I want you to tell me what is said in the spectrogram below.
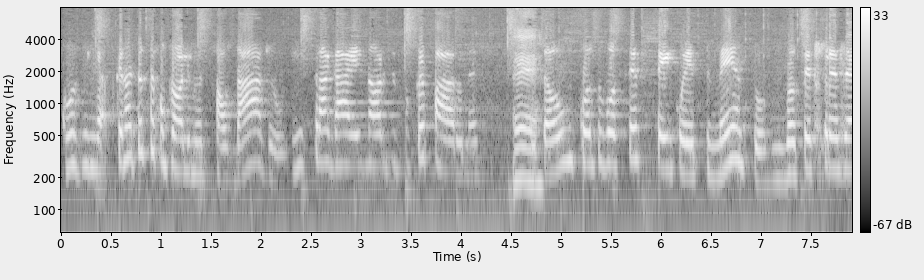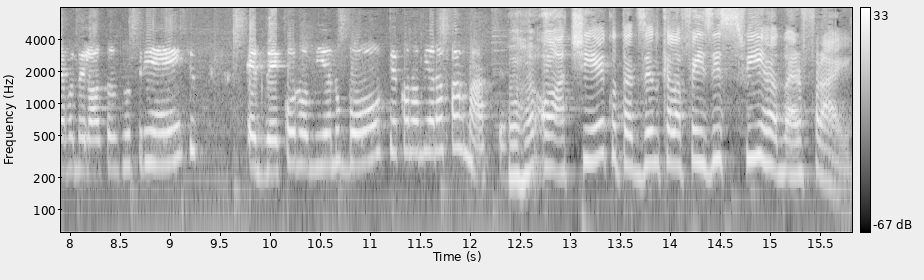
cozinhar. Porque não adianta você comprar um alimento saudável e estragar ele na hora do preparo, né? É. Então, quando você tem conhecimento, você preserva melhor seus nutrientes, quer dizer, economia no bolso e economia na farmácia. Uhum. Ó, a Tieco tá dizendo que ela fez esfirra no air fry.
